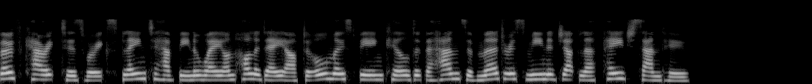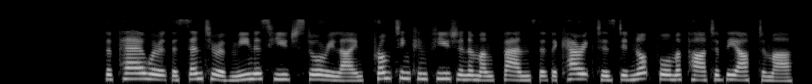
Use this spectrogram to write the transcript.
Both characters were explained to have been away on holiday after almost being killed at the hands of murderous Meena Jutla, Paige Sandhu. The pair were at the center of Meena's huge storyline, prompting confusion among fans that the characters did not form a part of the aftermath.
